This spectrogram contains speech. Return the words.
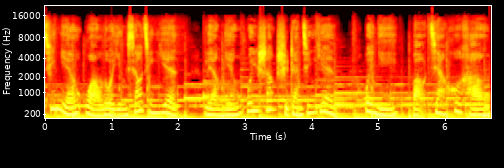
七年网络营销经验，两年微商实战经验，为你保驾护航。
